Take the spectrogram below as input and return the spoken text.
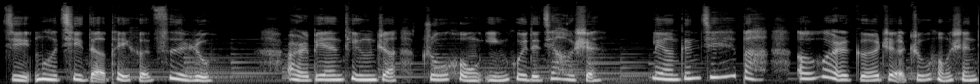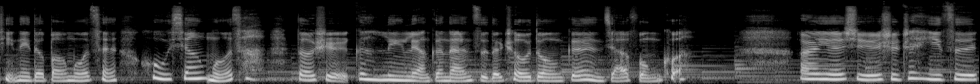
即默契地配合刺入，耳边听着朱红淫秽的叫声。两根鸡巴偶尔隔着朱红身体内的薄膜层互相摩擦，倒是更令两个男子的抽动更加疯狂。而也许是这一次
